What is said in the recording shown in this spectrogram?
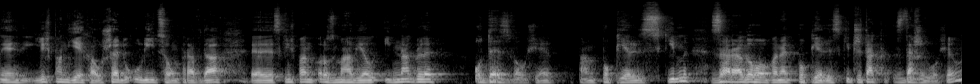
e, gdzieś pan jechał, szedł ulicą, prawda? E, z kimś pan rozmawiał i nagle odezwał się pan popielskim, zareagował pan jak popielski. Czy tak zdarzyło się?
